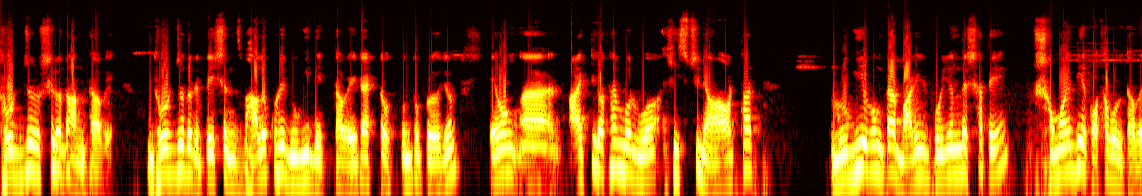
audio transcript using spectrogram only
ধৈর্যশীলতা আনতে হবে। ধৈর্য ধরে পেশেন্স ভালো করে রুগী দেখতে হবে এটা একটা অত্যন্ত প্রয়োজন। এবং আরেকটি কথা আমি বলব হিস্ট্রি নেওয়া অর্থাৎ রুগী এবং তার বাড়ির পরিজনদের সাথে সময় দিয়ে কথা বলতে হবে।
